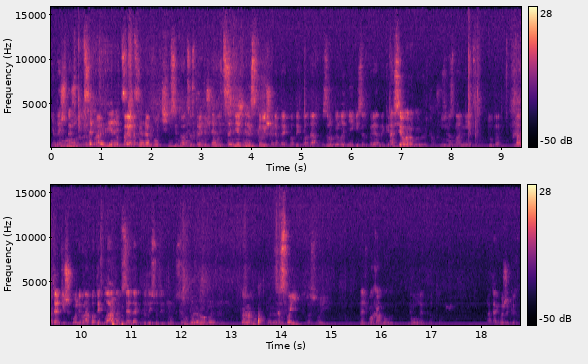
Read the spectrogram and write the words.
Ну, я Це перевіриться, це робочий Ситуацію з третьої школи, момент, да? як з криші, наприклад, потекла, да? Зробили одні якісь розпорядники. А сіла робив вже там Ну, щось. не знаю, ні, це тут, на третій школі. Вона потекла, там все так туди-сюди, ну, все. Ну, переробили. Переробили. За свої? За свої. Значить, поки були. Були. А так ви ЖКХ.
